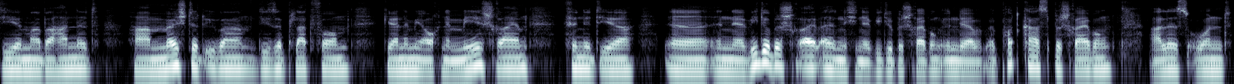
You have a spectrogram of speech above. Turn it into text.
die ihr mal behandelt haben möchtet über diese Plattform, gerne mir auch eine Mail schreiben. Findet ihr äh, in der Videobeschreibung, äh, nicht in der Videobeschreibung, in der Podcast-Beschreibung alles und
